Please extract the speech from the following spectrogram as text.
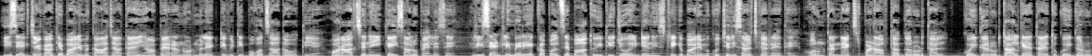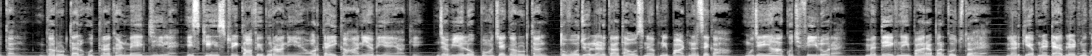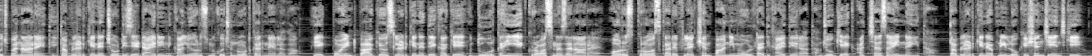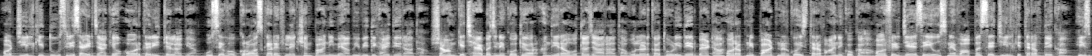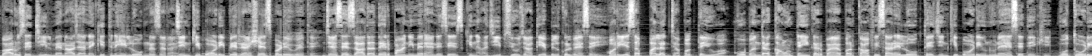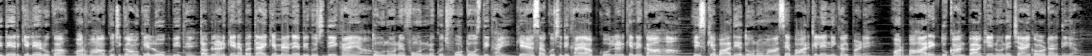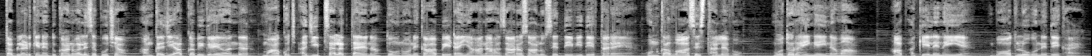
इस एक जगह के बारे में कहा जाता है, यहाँ पैरानॉर्मल एक्टिविटी बहुत ज़्यादा होती है, और आज से नहीं, कई सालों पहले से। रिसेंटली मेरी एक कपल से बात हुई थी, जो इंडियन हिस्ट्री के बारे में कुछ रिसर्च कर रहे थे, और उनका नेक्स्ट पड़ाव था गरुड़ तल। कोई गरुड़ ताल कहता है तो कोई गरुड़ तल। गरुड़ तल उत्तराखंड में एक झील है। इसकी हिस्ट्री काफ़ी पुरानी है, और कई कहानियाँ भी हैं यहाँ की। जब ये लोग पहुँचे गरुड़ तल तो वो जो लड़का था, उसने अपनी पार्टनर से कहा, मुझे यहाँ कुछ फील हो रहा है। मैं देख नहीं पा रहा, पर कुछ तो है। लड़की अपने टैबलेट में कुछ बना रही थी। तब लड़के ने छोटी सी डायरी निकाली और उसमें कुछ नोट करने लगा। एक पॉइंट पे आके उस लड़के ने देखा कि दूर कहीं एक क्रॉस नज़र आ रहा है और उस क्रॉस का रिफ्लेक्शन पानी में उल्टा दिखाई दे रहा था, जो कि एक अच्छा साइन नहीं था। तब लड़के ने अपनी लोकेशन चेंज की और झील की दूसरी साइड जाके और करीब चला गया। उसे वो क्रॉस का रिफ्लेक्शन पानी में अभी भी दिखाई दे रहा था। शाम के छह बजने को थे और अंधेरा होता जा रहा था। वो लड़का थोड़ी देर बैठा और अपनी पार्टनर को इस तरफ़ आने को कहा और फिर जैसे ही उसने वापस से झील की तरफ़ देखा, इस बार उसे झील में ना जाने कितने ही लोग नज़र आए, जिनकी बॉडी पे रैशेस पड़े हुए थे। जैसे ज़्यादा देर पानी में रहने से स्किन अजीब सी हो जाती है, बिल्कुल वैसे ही। और ये सब पलक झपकते ही हुआ। वो बंदा काउंट नहीं कर पाया, पर काफ़ी सारे लोग थे जिनकी बॉडी उन्होंने ऐसे देखी। वो थोड़ी देर के लिए रुका, और वहाँ कुछ गाँव के लोग भी थे। तब लड़के ने बताया की मैंने भी कुछ देखा है यहाँ। तो उन्होंने फ़ोन में कुछ फ़ोटोज़ दिखाई, की ऐसा कुछ दिखाया आपको? लड़के ने कहा हाँ। इसके बाद ये दोनों वहाँ से बाहर के लिए निकल पड़े। और बाहर एक दुकान पर आके इन्होंने चाय का ऑर्डर दिया। तब लड़के ने दुकान वाले से पूछा, अंकल जी, आप कभी गए हो अंदर? वहाँ कुछ अजीब सा लगता है ना? तो उन्होंने कहा, बेटा, यहाँ ना हज़ारों सालों से देवी देवता रहे हैं। उनका वास स्थल है वो। वो तो रहेंगे ही ना वहाँ। आप अकेले नहीं है। बहुत लोगों ने देखा है।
